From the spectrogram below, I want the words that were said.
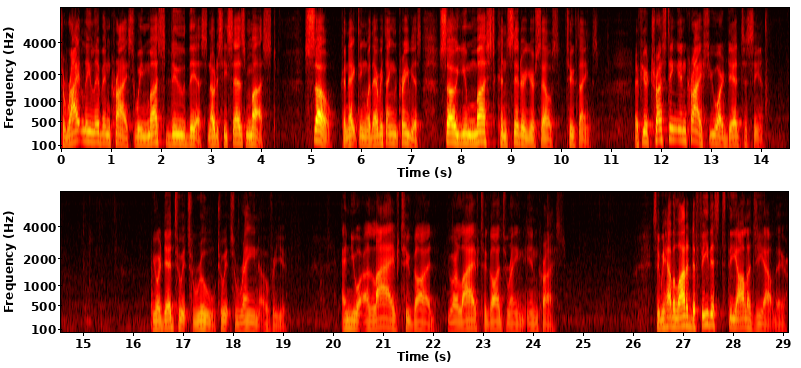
to rightly live in Christ, we must do this. Notice He says must. So, connecting with everything the previous, so you must consider yourselves two things. If you're trusting in Christ, you are dead to sin. You are dead to its rule, to its reign over you. And you are alive to God. You are alive to God's reign in Christ. See, we have a lot of defeatist theology out there,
